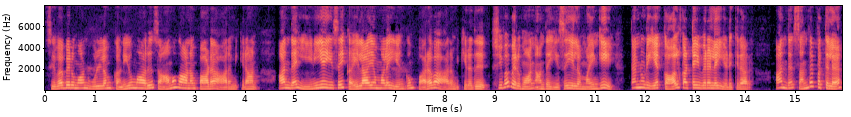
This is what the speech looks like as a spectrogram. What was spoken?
சிவபெருமான் உள்ளம் கனியுமாறு சாமகானம் பாட ஆரம்பிக்கிறான். அந்த இனிய இசை கைலாய மலை எங்கும் பரவ ஆரம்பிக்கிறது. சிவபெருமான் அந்த இசையில மயங்கி தன்னுடைய கால் கட்டை விரலை எடுக்கிறார். அந்த சந்தர்ப்பத்தில்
